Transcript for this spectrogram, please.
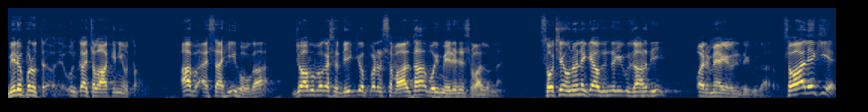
میرے اوپر ان کا اطلاق ہی نہیں ہوتا۔ اب ایسا ہی ہوگا۔ جو ابو بکر صدیق کے اوپر سوال تھا، وہی میرے سے سوال ہونا ہے۔ سوچیں انہوں نے کیا زندگی گزار دی اور میں کیا زندگی گزار رہا ہوں۔ سوال ایک ہی ہے۔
